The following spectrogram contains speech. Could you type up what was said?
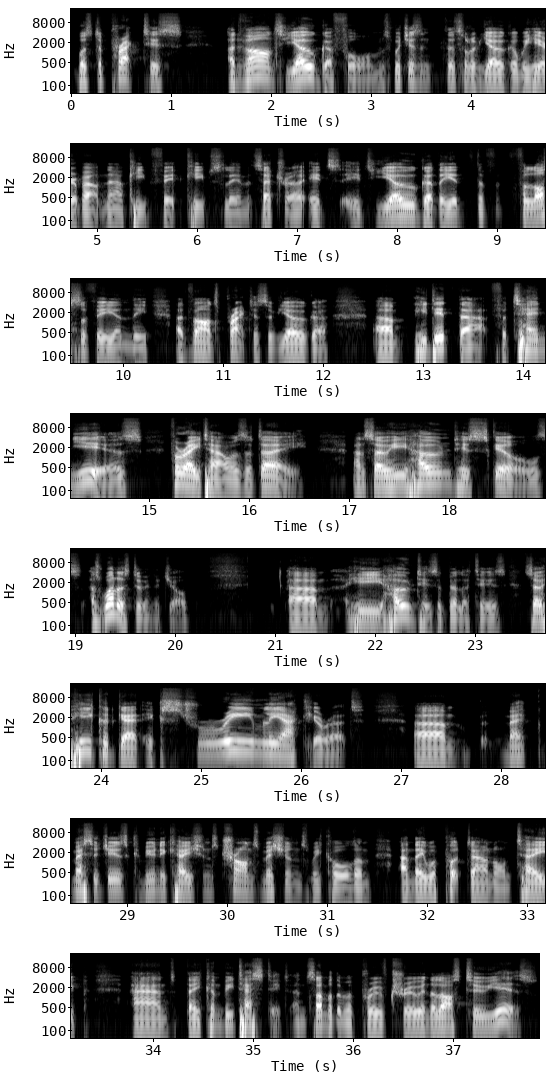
was to practice advanced yoga forms which isn't the sort of yoga we hear about now keep fit keep slim etc it's it's yoga the the philosophy and the advanced practice of yoga. Um, he did that for 10 years for eight hours a day. And so he honed his skills as well as doing a job. Um, he honed his abilities so he could get extremely accurate um, me- messages, communications, transmissions, we call them, and they were put down on tape and they can be tested. And some of them have proved true in the last two years.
